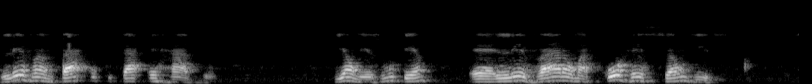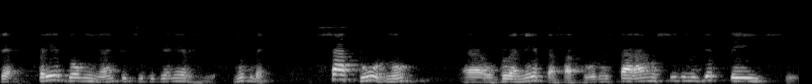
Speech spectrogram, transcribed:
levantar o que está errado e, ao mesmo tempo, é, levar a uma correção disso. Isso é predominante o tipo de energia. Muito bem. Saturno, é, o planeta Saturno, estará no signo de Peixes.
